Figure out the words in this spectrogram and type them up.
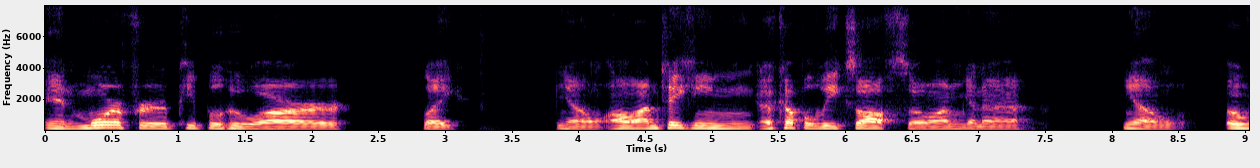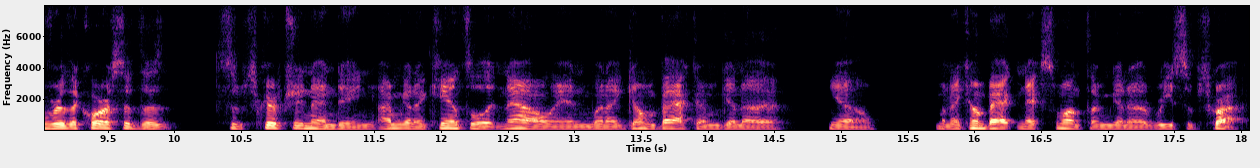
and more for people who are like you know oh i'm taking a couple weeks off so i'm gonna you know over the course of the subscription ending i'm gonna cancel it now and when i come back i'm gonna you know when i come back next month i'm gonna resubscribe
